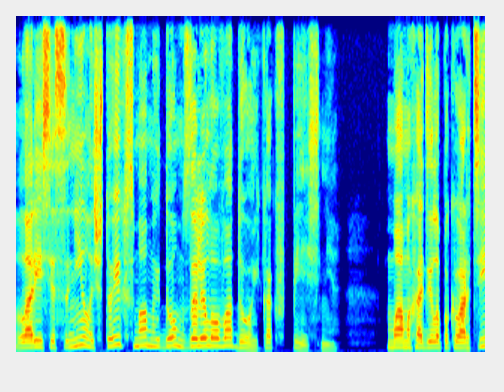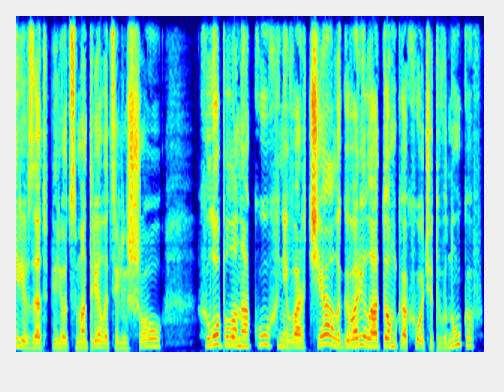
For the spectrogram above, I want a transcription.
Ларисе снилось, что их с мамой дом залило водой, как в песне. Мама ходила по квартире взад вперед, смотрела телешоу, хлопала на кухне, ворчала, говорила о том, как хочет внуков.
